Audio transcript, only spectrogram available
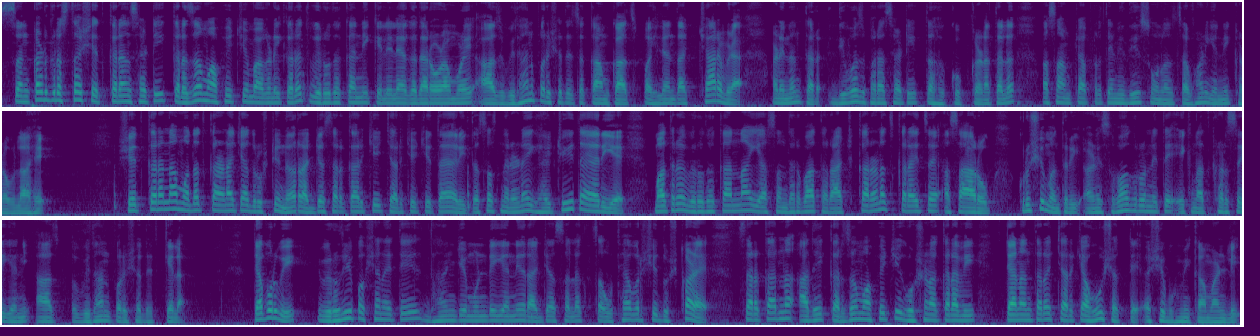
संकटग्रस्त शेतकऱ्यांसाठी कर्जमाफीची मागणी करत विरोधकांनी केलेल्या गदारोळामुळे आज विधान परिषदेचं कामकाज पहिल्यांदा चार वेळा आणि नंतर दिवसभरासाठी तहकूब करण्यात आलं असं आमच्या प्रतिनिधी सोनल चव्हाण यांनी कळवलं आहे. शेतकऱ्यांना मदत करण्याच्या दृष्टीनं राज्य सरकारची चर्चेची तयारी तसंच निर्णय घ्यायचीही तयारी आहे. मात्र विरोधकांना या संदर्भात राजकारणच करायचंय असा आरोप कृषी मंत्री आणि सभागृह नेते एकनाथ खडसे यांनी आज विधान परिषदेत केला. त्यापूर्वी विरोधी पक्षनेते धनंजय मुंडे यांनी राज्यात सलग चौथ्या वर्षी दुष्काळ आहे. सरकारनं आधी कर्जमाफीची घोषणा करावी त्यानंतरच चर्चा होऊ शकते अशी भूमिका मांडली.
